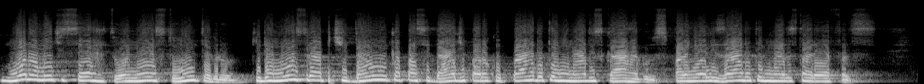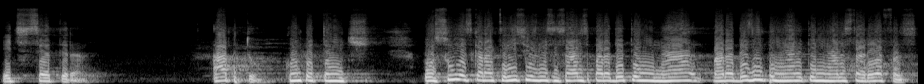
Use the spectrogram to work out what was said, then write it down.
moralmente certo, honesto, íntegro, que demonstra aptidão e capacidade para ocupar determinados cargos, para realizar determinadas tarefas, etc. Apto, competente, possui as características necessárias para, determinar, para desempenhar determinadas tarefas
